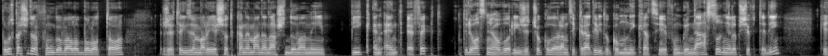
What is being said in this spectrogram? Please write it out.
Plus prečo to fungovalo, bolo to, že vtedy sme mali ešte od Kahnemana naštudovaný peak and end effect, ktorý vlastne hovorí, že čokoľvek v rámci kreativity komunikácie funguje násobne lepšie vtedy, keď,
